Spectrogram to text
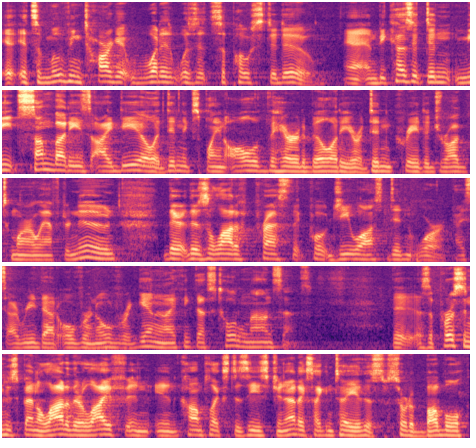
it, it's a moving target. What it, was it supposed to do? And because it didn't meet somebody's ideal, it didn't explain all of the heritability or it didn't create a drug tomorrow afternoon, there, there's a lot of press that, quote, GWAS didn't work. I, I, read that over and over again, and I think that's total nonsense. That as a person who spent a lot of their life in, in complex disease genetics, I can tell you this sort of bubble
